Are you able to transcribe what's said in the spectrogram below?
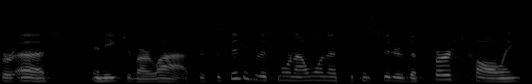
for us in each of our lives. So, specifically this morning, I want us to consider the first calling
